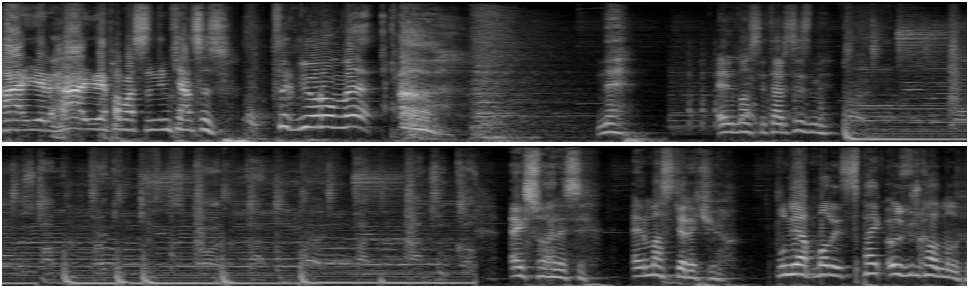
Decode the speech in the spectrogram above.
Hayır, hayır yapamazsın imkansız. Tıklıyorum ve... Ah! Ne? Elmas yetersiz mi? Exo ailesi. Elmas gerekiyor. Bunu yapmalıyız. Spike özgür kalmalı.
